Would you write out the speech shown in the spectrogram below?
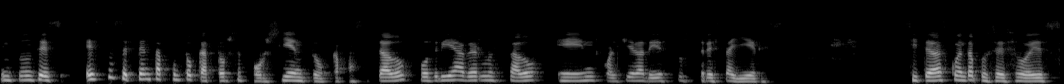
Entonces, este 70.14% capacitado podría haberlo estado en cualquiera de estos tres talleres. si te das cuenta, pues eso es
